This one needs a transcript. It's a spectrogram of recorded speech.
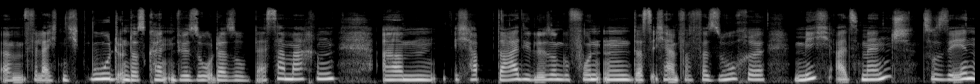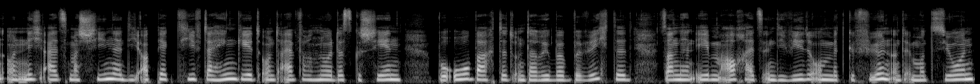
ähm, vielleicht nicht gut und das könnten wir so oder so besser machen. Ähm, ich habe da die Lösung gefunden, dass ich einfach versuche, mich als Mensch zu sehen und nicht als Maschine, die objektiv dahin geht und einfach nur das Geschehen beobachtet und darüber berichtet, sondern eben auch als Individuum mit Gefühlen und Emotionen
